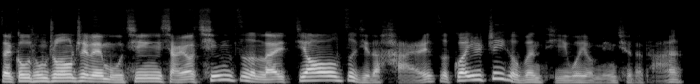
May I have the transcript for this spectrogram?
在沟通中，这位母亲想要亲自来教自己的孩子。关于这个问题，我有明确的答案。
